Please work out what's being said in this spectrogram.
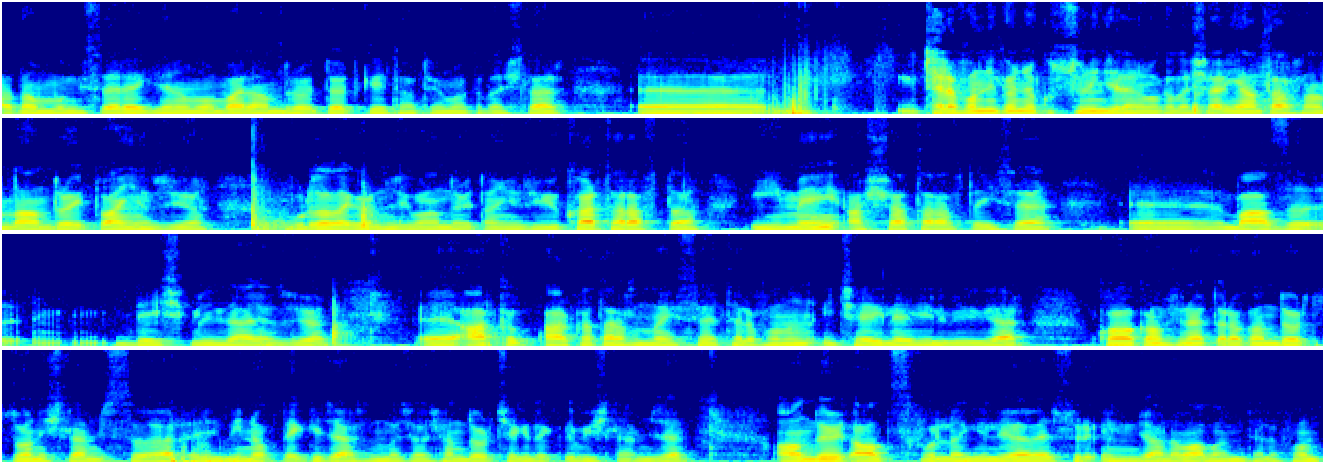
Adam bugün sizlere Gene Mobile Android 4 Gate atıyorum arkadaşlar. Ee, telefonun ilk önce kutusunu inceleyelim arkadaşlar. Yan taraftan da Android One yazıyor. Burada da gördüğünüz gibi Android One yazıyor. Yukarı tarafta e-mail, aşağı tarafta ise e, bazı değişik bilgiler yazıyor. E, arka arka tarafında ise telefonun içeriğiyle ilgili bilgiler. Qualcomm Snapdragon 410 işlemcisi var. E, 1.2 GHz hızında çalışan 4 çekirdekli bir işlemci. Android 6.0 ile geliyor ve sürekli güncelleme alan bir telefon.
